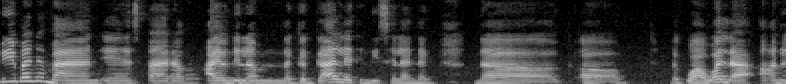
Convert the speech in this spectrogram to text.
Yung iba naman is parang ayaw nilang nagagalit, hindi sila nag nag uh, nagwawala. Ang ano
